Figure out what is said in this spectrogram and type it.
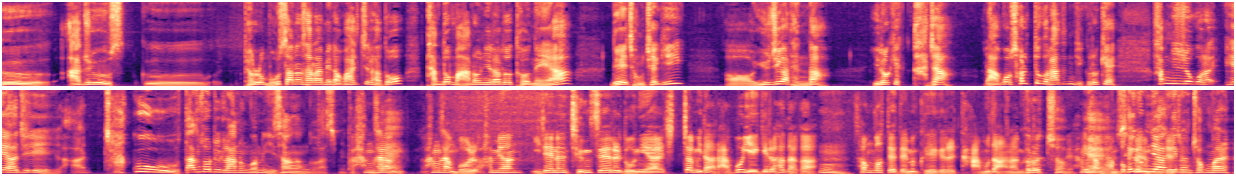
그 아주 그 별로 못 사는 사람이라고 할지라도 단돈 만 원이라도 더 내야 내 정책이 어 유지가 된다. 이렇게 가자. 라고 설득을 하든지 그렇게 합리적으로 해야지 아, 자꾸 딴소리를 하는 거는 이상한 것 같습니다. 항상 네. 항상 뭘 하면 이제는 증세를 논의할 시점이다라고 얘기를 하다가 음. 선거 때 되면 그 얘기를 다 아무도 안 합니다. 그렇죠. 네, 항상 예. 반복되는 세금 이야기는 문제죠. 정말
